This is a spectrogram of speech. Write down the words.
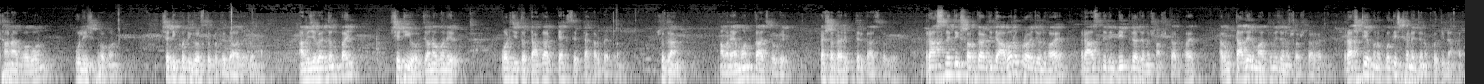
থানা ভবন, পুলিশ ভবন, সেটি ক্ষতিগ্রস্ত করতে দেওয়া যাবে না। আমি যে বেতন পাই, সেটিও জনগণের অর্জিত টাকার, ট্যাক্সের টাকার বেতন। সুতরাং আমার এমন কাজ হবে, পেশাদারিত্বের কাজ হবে। রাজনৈতিক সরকার যদি আবারও প্রয়োজন হয়, রাজনীতিবিদরা যেন সংস্কার হয় এবং তাদের মাধ্যমে যেন সংস্কার হয়। রাষ্ট্রীয় কোনো প্রতিষ্ঠানের যেন ক্ষতি না হয়।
